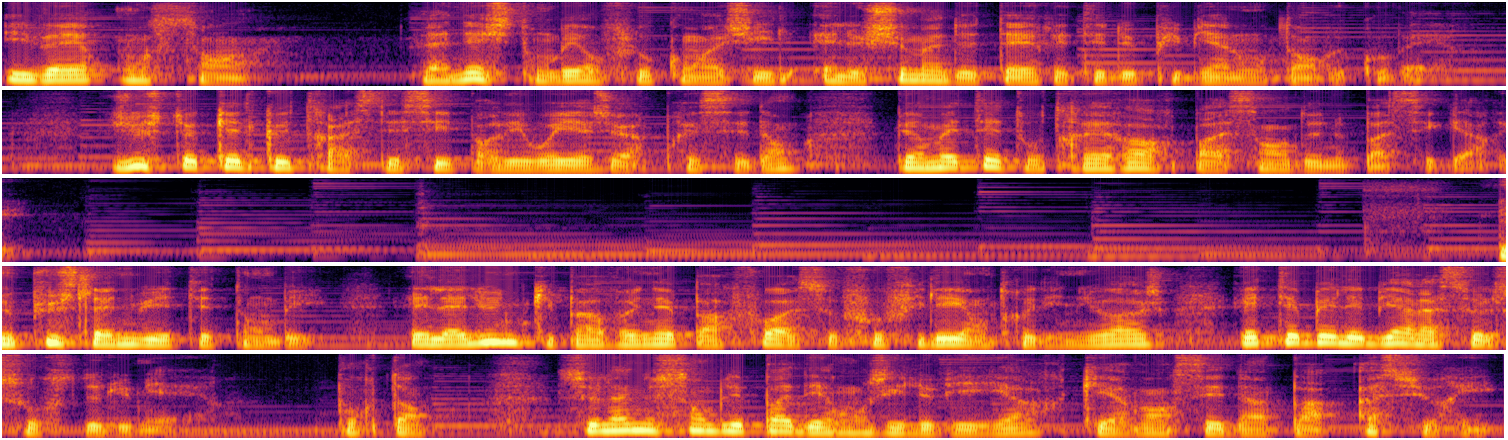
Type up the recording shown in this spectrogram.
Hiver 1101. La neige tombait en flocons agiles et le chemin de terre était depuis bien longtemps recouvert. Juste quelques traces laissées par les voyageurs précédents permettaient aux très rares passants de ne pas s'égarer. De plus, la nuit était tombée, et la lune qui parvenait parfois à se faufiler entre les nuages était bel et bien la seule source de lumière. Pourtant, cela ne semblait pas déranger le vieillard qui avançait d'un pas assuré,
